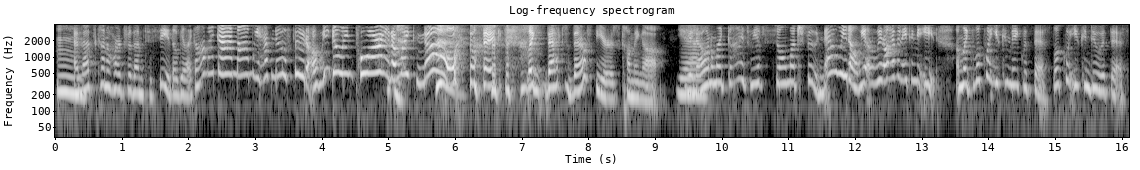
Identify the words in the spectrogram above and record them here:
Mm. And that's kind of hard for them to see. They'll be like, oh my God, we have no food. Are we going poor? And I'm like, no. like, like that's their fears coming up. Yeah. You know, and I'm like, guys, we have so much food. No, we don't. We, we don't have anything to eat. I'm like, look what you can make with this. Look what you can do with this.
